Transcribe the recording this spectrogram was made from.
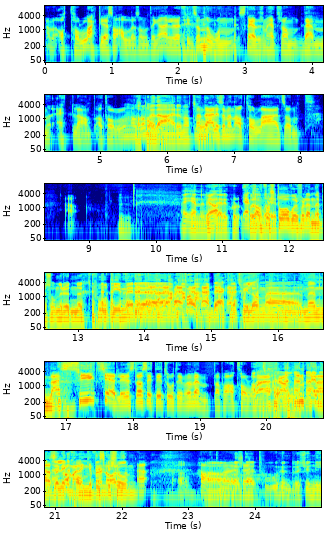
Ja, men Atoll, er ikke det sånn alle sånne ting? er Eller det fins jo noen steder som heter sånn den et eller annet atollen og sånn. Men det er en atoll. Men det er liksom en atoll er et sånt Ja. er en eller ja, flere kor jeg kan forstå hvorfor denne episoden rundet to timer, eh, i hvert fall. Det er ikke noe tvil om, eh, men Det er sykt kjedelig hvis du har sittet i to timer og venta på atollet. Endelig kom diskusjonen. Hater når det Det er 229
